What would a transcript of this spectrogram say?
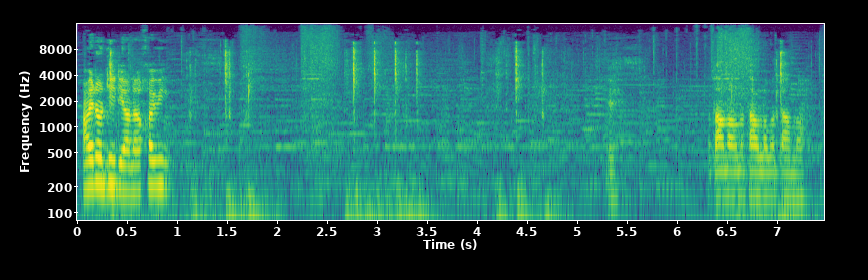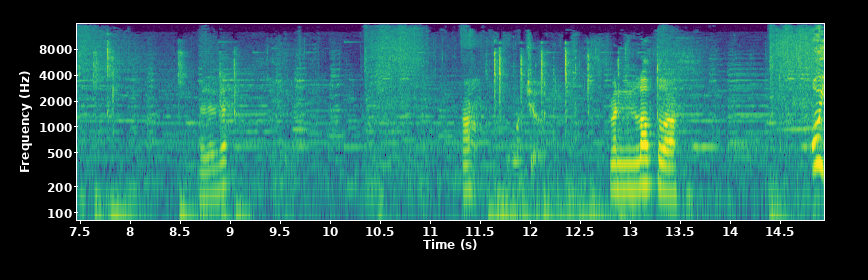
เอาให้โดนทีเดียวแล้วค่อยวิ่ง มาตามเรามาตามเรามาตามเราเดี๋ยวเดี๋ยวเดี๋ยวอ๋อโอ้เจอมันรอบตัวโอ้ย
